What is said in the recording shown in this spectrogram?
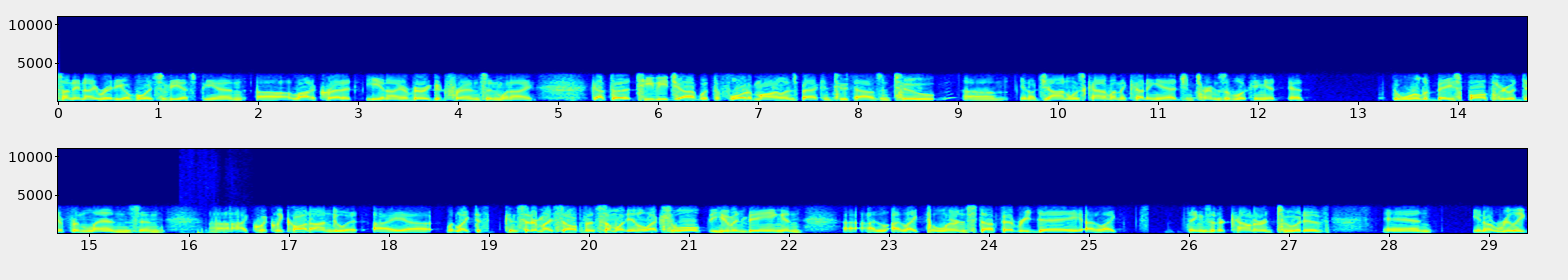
Sunday night radio voice of ESPN, uh, a lot of credit. He and I are very good friends. And when I got the TV job with the Florida Marlins back in 2002, um, you know, John was kind of on the cutting edge in terms of looking at, at the world of baseball through a different lens, and uh, I quickly caught on to it. I uh, would like to consider myself a somewhat intellectual human being, and uh, I, I like to learn stuff every day. I like things that are counterintuitive, and you know, it really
